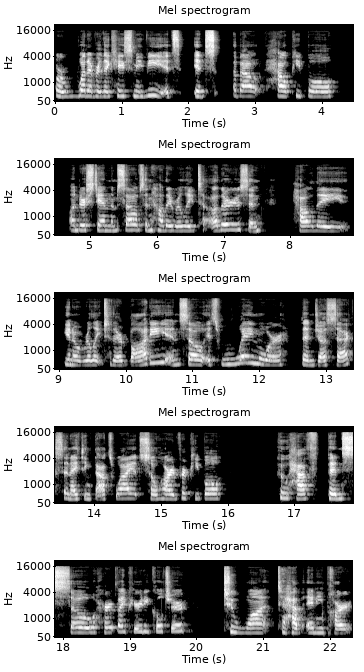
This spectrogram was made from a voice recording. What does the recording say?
or whatever the case may be it's it's about how people understand themselves and how they relate to others and how they, you know, relate to their body. And so it's way more than just sex. And I think that's why it's so hard for people who have been so hurt by purity culture to want to have any part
